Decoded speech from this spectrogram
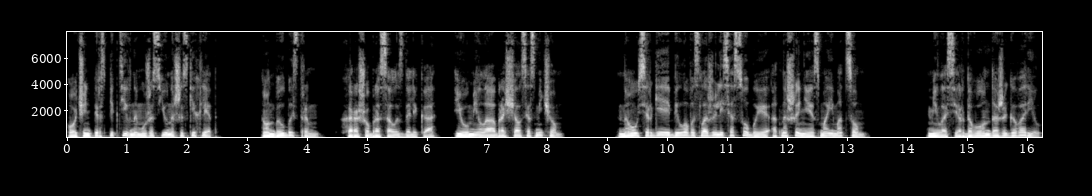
очень перспективным уже с юношеских лет. Он был быстрым, хорошо бросал издалека и умело обращался с мячом. Но у Сергея Белова сложились особые отношения с моим отцом. Милосердову он даже говорил,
